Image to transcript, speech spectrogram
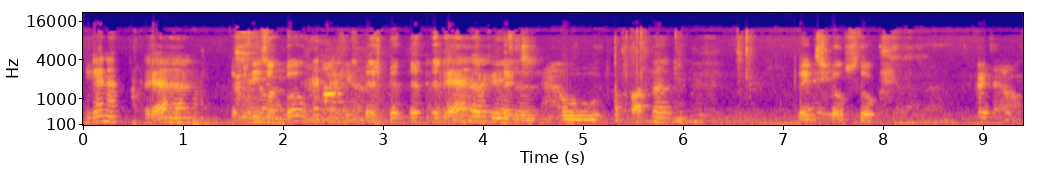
Rennen. Rennen. Heb je niet zo'n boom? Rennen, Quinten. Nou, wat sloopstok. Vertel.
